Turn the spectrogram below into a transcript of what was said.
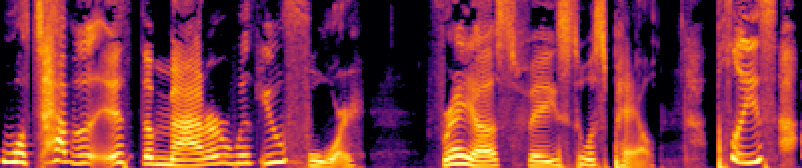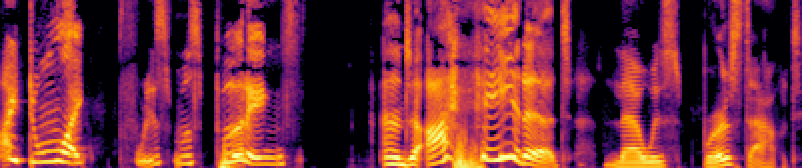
Whatever is the matter with you four? Freya's face was pale. Please, I don't like Christmas puddings. And I hate it, Lewis burst out.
